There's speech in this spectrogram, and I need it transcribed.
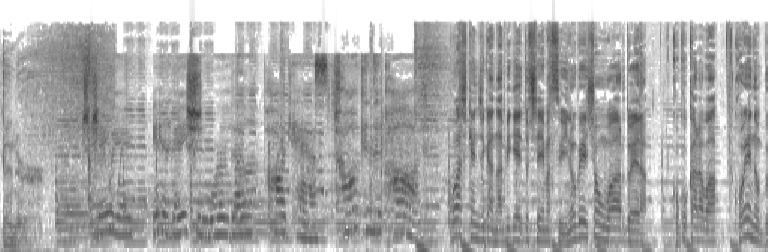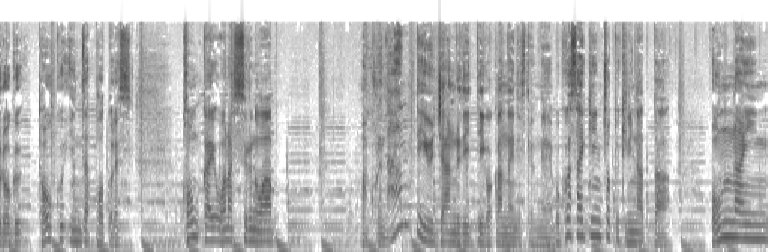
SPINEAR J-Wave Innovation World Podcast Talk in the Pod 小橋賢児がナビゲートしています Innovation World ERA。ここからは声のブログ Talk in the Pod です。今回お話しするのは、まあこれなんていうジャンルで言っていいかわかんないんですけどね、僕が最近ちょっと気になったオンライン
